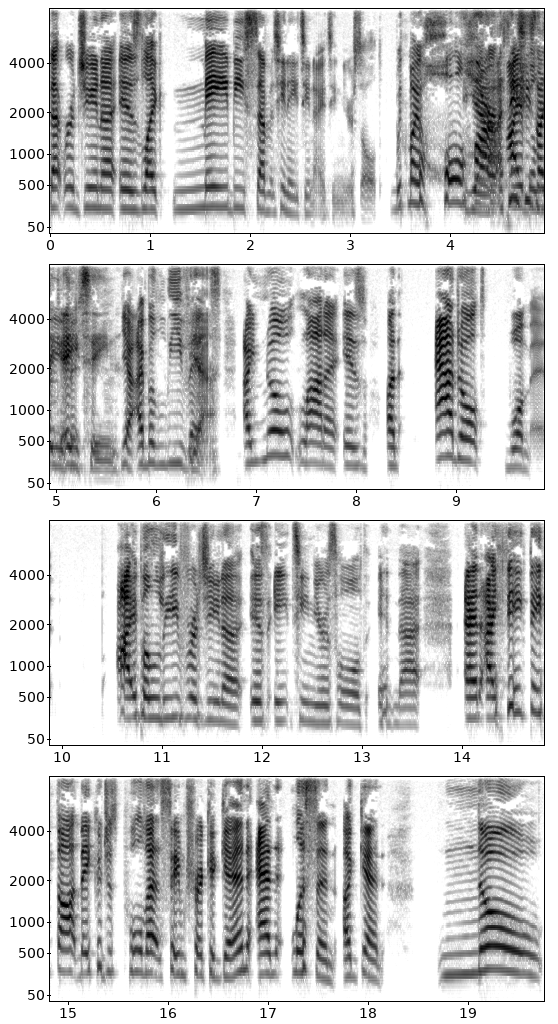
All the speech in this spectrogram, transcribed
that Regina is like maybe 17, 18, 19 years old. With my whole yeah, heart, I think she's like believe it. 18. Yeah, I believe it. Yeah. I know Lana is an adult woman. I believe Regina is 18 years old in that. And I think they thought they could just pull that same trick again. And listen, again, no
